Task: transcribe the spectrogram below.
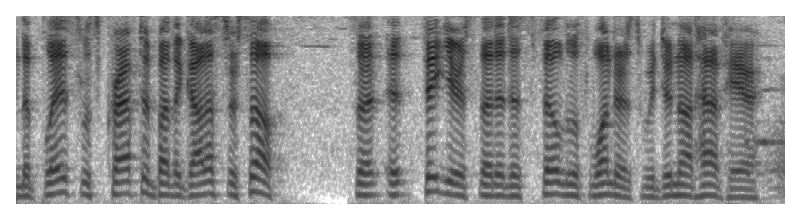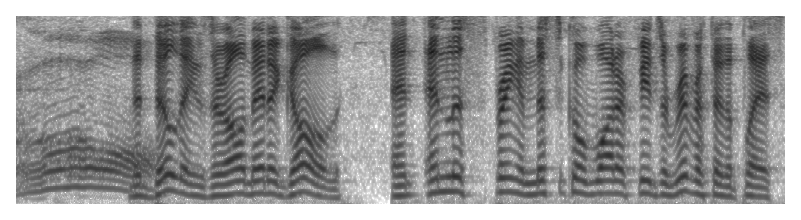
The place was crafted by the goddess herself, so it, it figures that it is filled with wonders we do not have here. The oh. buildings are all made of gold. An endless spring of mystical water feeds a river through the place.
